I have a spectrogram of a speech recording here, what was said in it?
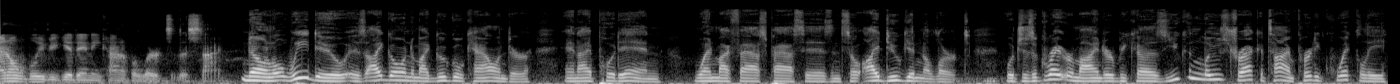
I don't believe you get any kind of alerts at this time. No, and what we do is I go into my Google Calendar and I put in when my fast pass is and so I do get an alert which is a great reminder because you can lose track of time pretty quickly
